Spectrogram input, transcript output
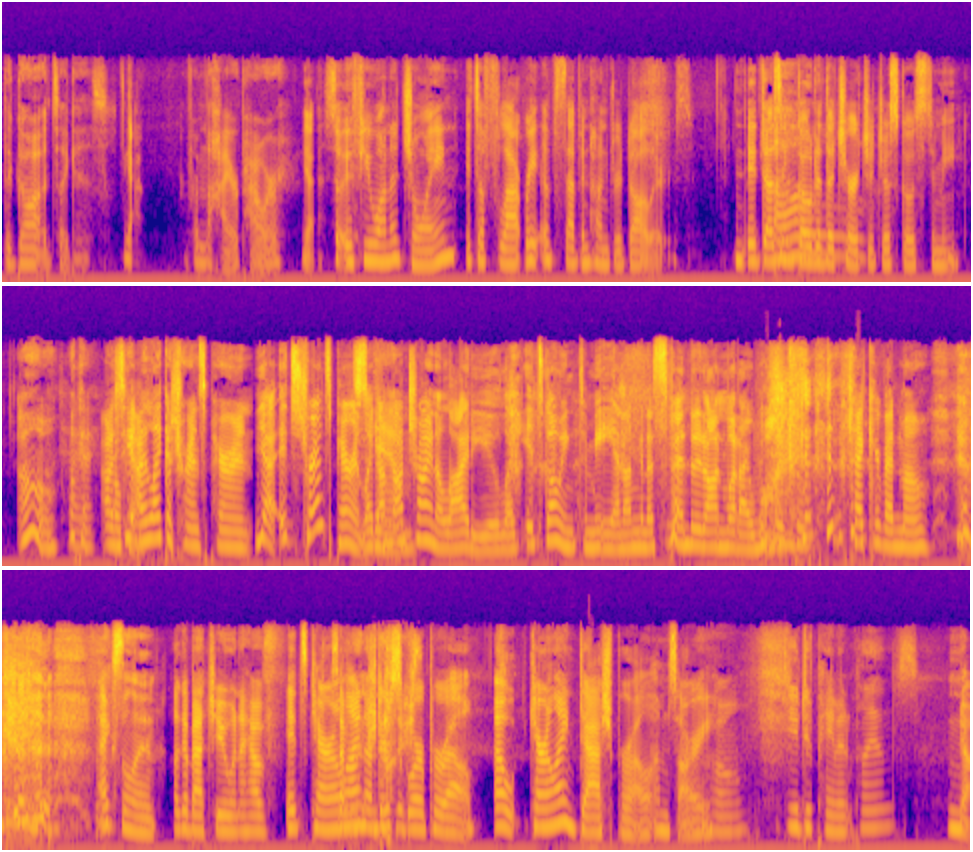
the gods, I guess. Yeah. From the higher power. Yeah. So if you want to join, it's a flat rate of $700. It doesn't go to the Oh. church, it oh. just goes to me. Oh, Okay. okay. I see. Okay. I like a transparent. Yeah, it's transparent. Like I'm not trying to lie to you. Like it's going to me and I'm going to spend it on what I want. Check your Venmo. okay. Excellent. I'll get back to you when I have. It's Caroline underscore Perel. Oh, Caroline dash Perel. I'm sorry. Oh. Do you do payment plans? No.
